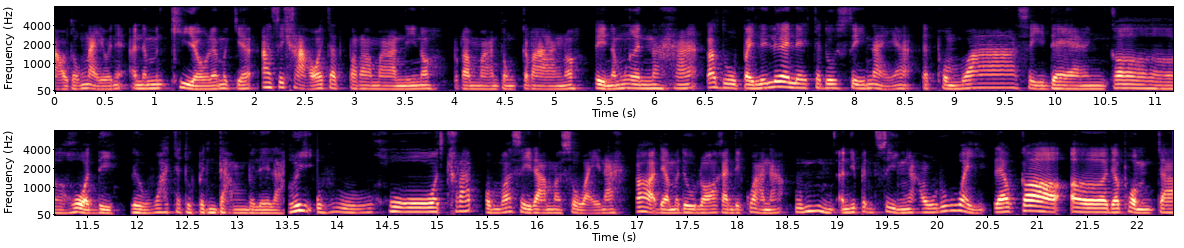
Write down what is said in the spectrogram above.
าวตรงไหนวะเนี่ย อันนั้นมันเขียวแล้วเมื่อกี้อะสีขาวก็จะประมาณนี้เนาะประมาณตรงกลางเนาะสีน้ำเงินนะฮะก็ดูไปเรื่อยๆ เลยจะดูสีไหนอะแต่ผมว่าสีแดงก็โหดดี หรือว่าจะดูเป็นดำไปเลยล่ะเฮ้ยโอ้โหโหดครับ ผมว่าสีดำมาสวยนะ ก็เดี๋ยวมาดูล้อกันดีกว่านะ อืมอันนี้เป็นสีเงาด้วย แล้วก็เออเดี๋ยวผมจะ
